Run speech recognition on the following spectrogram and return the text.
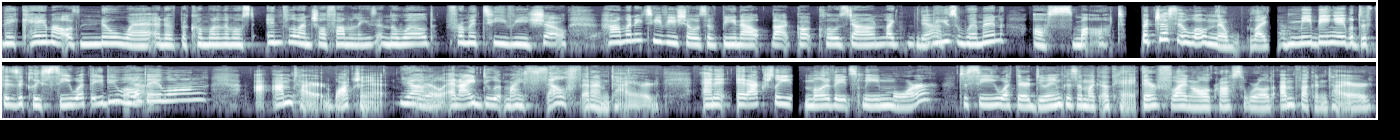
they came out of nowhere and have become one of the most influential families in the world from a TV show. How many TV shows have been out that got closed down? Like, Yeah. these women are smart. But just alone, they're like me being able to physically see what they do all day long. I- I'm tired watching it. Yeah. you know, and I do it myself, and I'm tired, and it it actually motivates me more to see what they're doing because I'm like, okay, they're flying all across the world. I'm fucking tired,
